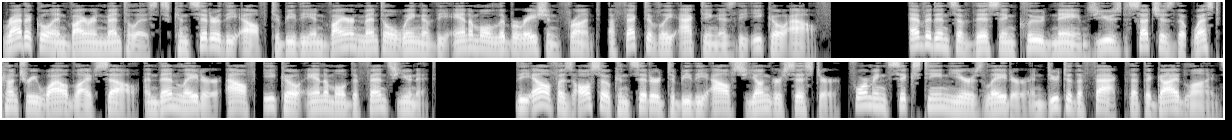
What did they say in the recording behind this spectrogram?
Radical environmentalists consider the ELF to be the environmental wing of the Animal Liberation Front, effectively acting as the Eco-ALF. Evidence of this include names used such as the West Country Wildlife Cell and then later ALF, Eco Animal Defense Unit. The ELF is also considered to be the ALF's younger sister, forming 16 years later and due to the fact that the guidelines,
